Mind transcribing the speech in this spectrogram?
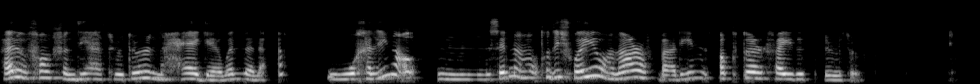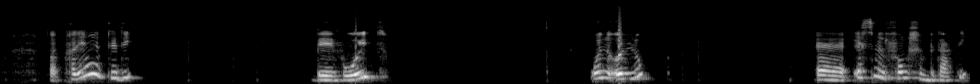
هل ال function دي هت return حاجة ولا لأ؟ وخلينا نسيب لنا النقطة دي شوية وهنعرف بعدين أكتر فايدة ال return طيب خلينا نبتدي ب void ونقول له آه اسم ال function بتاعتي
